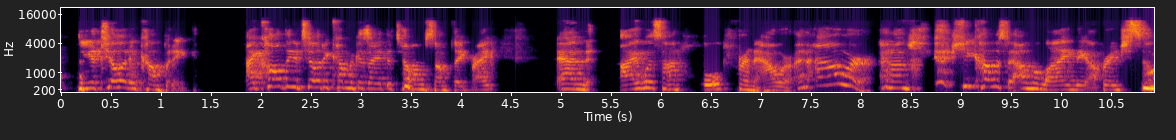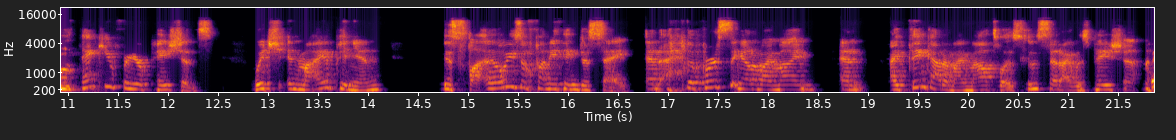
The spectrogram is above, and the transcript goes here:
the utility company. I called the utility company because I had to tell them something, right? And I was on hold for an hour, an hour. And I'm she comes down the line, the operator, she says, Oh, thank you for your patience, which in my opinion is always a funny thing to say. And the first thing out of my mind, and I think out of my mouth was, Who said I was patient?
